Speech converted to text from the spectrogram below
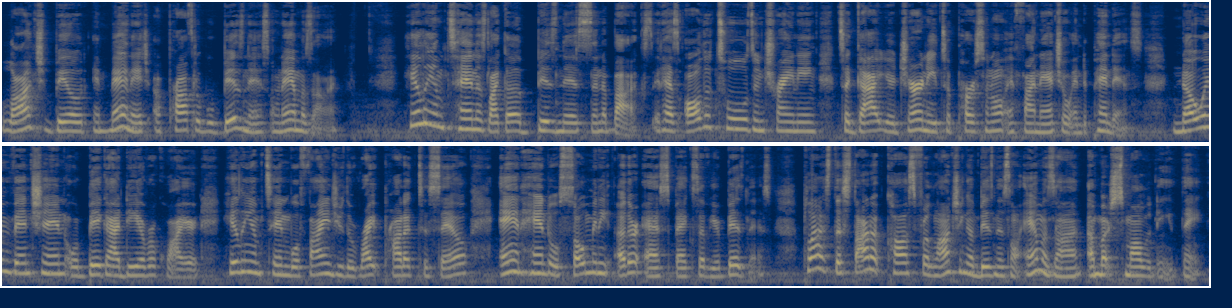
launch, build, and manage a profitable business on Amazon. Helium 10 is like a business in a box. It has all the tools and training to guide your journey to personal and financial independence. No invention or big idea required. Helium 10 will find you the right product to sell and handle so many other aspects of your business. Plus, the startup costs for launching a business on Amazon are much smaller than you think,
